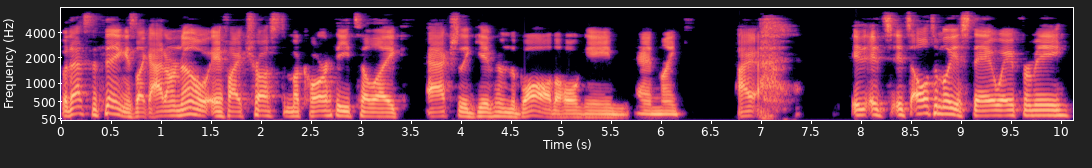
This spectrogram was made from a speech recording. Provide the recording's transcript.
But that's the thing is like I don't know if I trust McCarthy to like actually give him the ball the whole game and like I it, it's it's ultimately a stay away for me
